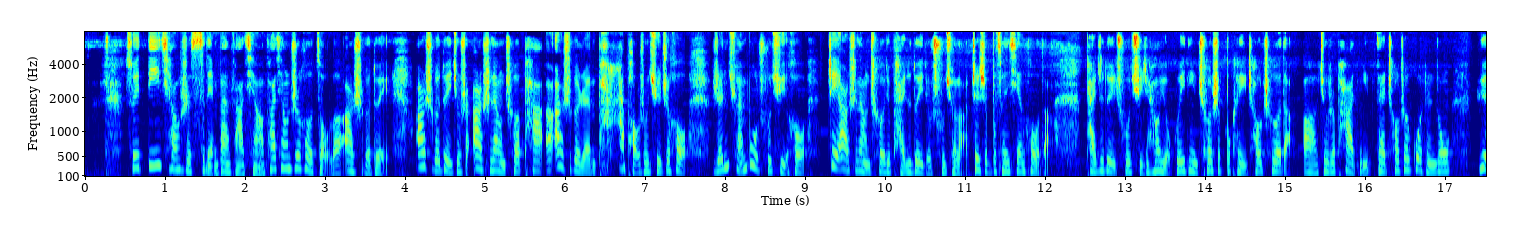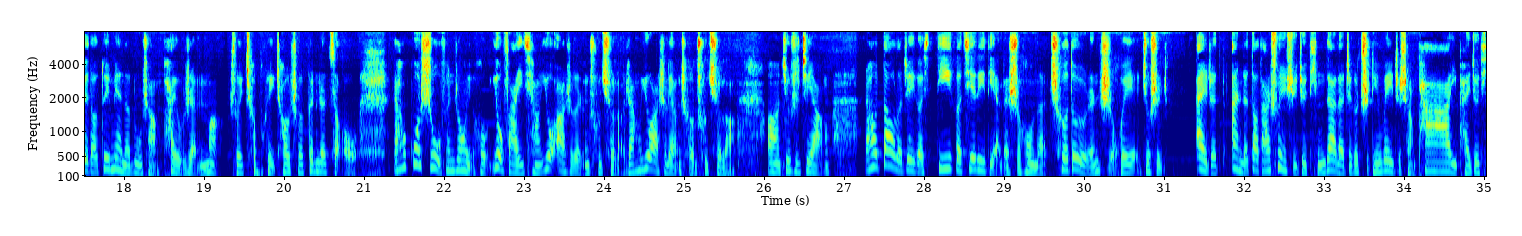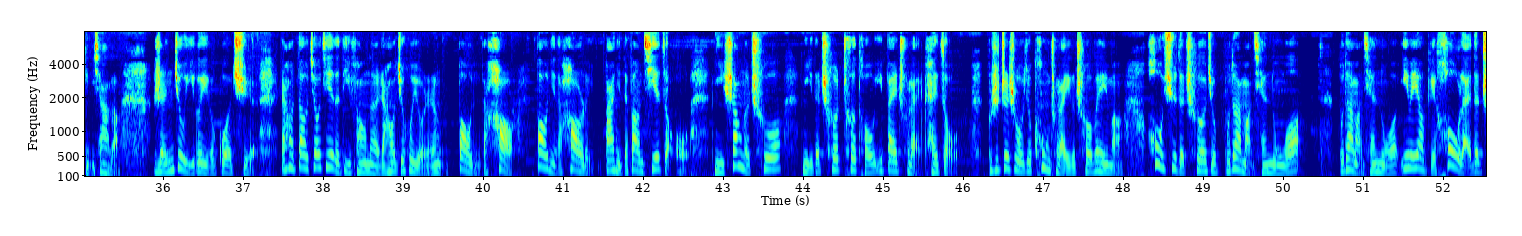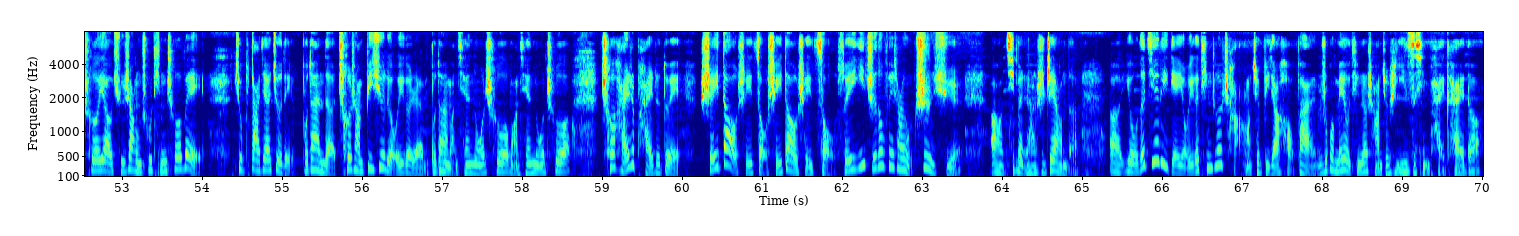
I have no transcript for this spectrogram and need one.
所以第一枪是四点半发枪，发枪之后走了二十个队，二十个队就是二十辆车啪，呃，二十个人啪。他跑出去之后，人全部出去以后，这二十辆车就排着队就出去了，这是不分先后的，排着队出去，然后有规定车是不可以超车的啊，就是怕你在超车过程中越到对面的路上，怕有人嘛，所以车不可以超车，跟着走。然后过十五分钟以后又发一枪，又二十个人出去了，然后又二十辆车出去了，啊，就是这样。然后到了这个第一个接力点的时候呢，车都有人指挥，就是。按着按着到达顺序就停在了这个指定位置上，啪一排就停下了，人就一个一个过去，然后到交接的地方呢，然后就会有人报你的号，报你的号里把你的棒接走，你上了车，你的车车头一掰出来开走，不是这时候就空出来一个车位吗？后续的车就不断往前挪。不断往前挪，因为要给后来的车要去让出停车位，就大家就得不断的车上必须留一个人，不断往前挪车，往前挪车，车还是排着队，谁到谁走，谁到谁走，所以一直都非常有秩序啊，基本上是这样的。呃，有的接力点有一个停车场就比较好办，如果没有停车场就是一字形排开的，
